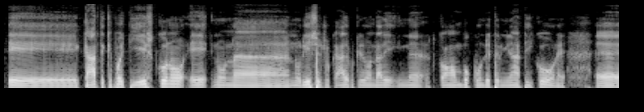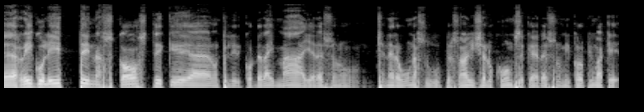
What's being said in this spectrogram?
E carte che poi ti escono e non, non riesci a giocare perché devono andare in combo con determinate icone. Eh, regolette nascoste che eh, non te le ricorderai mai. Adesso non, ce n'era una sul personaggio di Sherlock Holmes che adesso non mi ricordo più, ma che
